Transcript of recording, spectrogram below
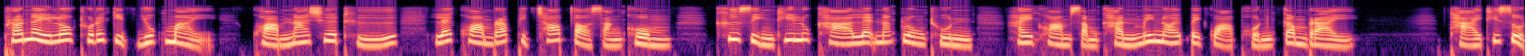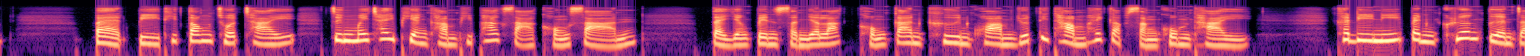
เพราะในโลกธุรกิจยุคใหม่ ความน่าเชื่อถือ และความรับผิดชอบต่อสังคม คือสิ่งที่ลูกค้าและนักลงทุน ให้ความสำคัญไม่น้อยไปกว่าผลกำไร ท้ายที่สุด 8 ปีที่ต้องชดใช้ จึงไม่ใช่เพียงคำพิพากษาของศาลแต่ยังเป็นสัญลักษณ์ของการคืนความยุติธรรมให้กับสังคมไทย คดีนี้เป็นเครื่องเตือนใจ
